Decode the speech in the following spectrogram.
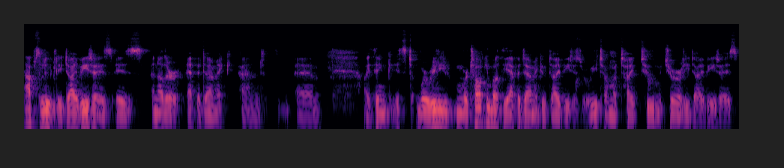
Absolutely, diabetes is another epidemic, and um, I think it's we're really when we're talking about the epidemic of diabetes, we're really talking about type two maturity diabetes,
